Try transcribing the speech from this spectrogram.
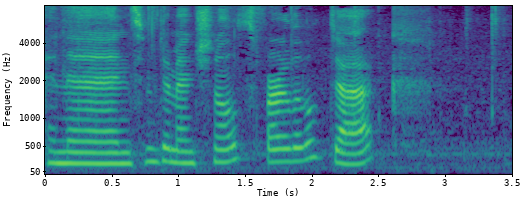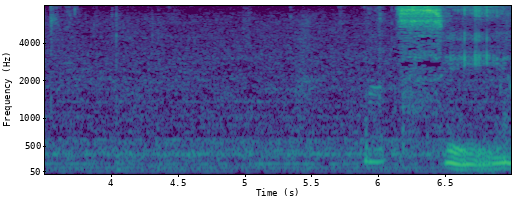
And then some dimensionals for our little duck. Let's see.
